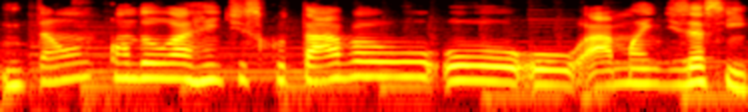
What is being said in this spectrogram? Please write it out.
Então, quando a gente escutava o, o- o- a mãe dizer assim:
